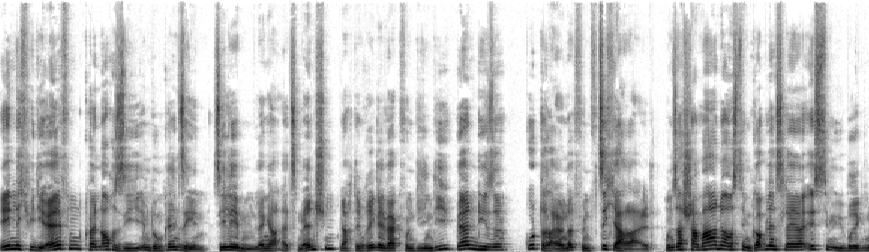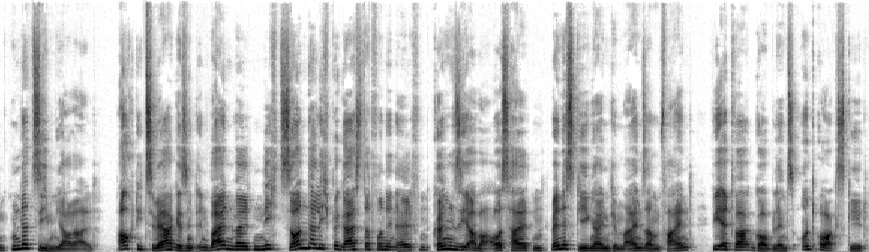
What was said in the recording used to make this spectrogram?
Ähnlich wie die Elfen können auch sie im Dunkeln sehen. Sie leben länger als Menschen. Nach dem Regelwerk von D&D werden diese gut 350 Jahre alt. Unser Schamane aus dem Goblin Slayer ist im Übrigen 107 Jahre alt. Auch die Zwerge sind in beiden Welten nicht sonderlich begeistert von den Elfen, können sie aber aushalten, wenn es gegen einen gemeinsamen Feind wie etwa Goblins und Orks geht.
